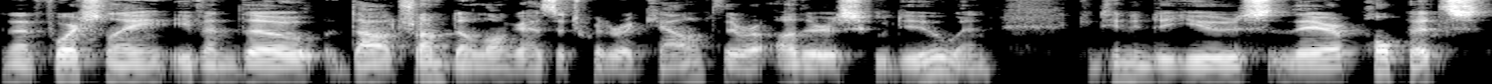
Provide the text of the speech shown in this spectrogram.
And unfortunately, even though Donald Trump no longer has a Twitter account, there are others who do and continue to use their pulpits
